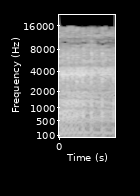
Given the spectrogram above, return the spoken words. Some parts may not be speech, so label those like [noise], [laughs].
Ah. [laughs]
